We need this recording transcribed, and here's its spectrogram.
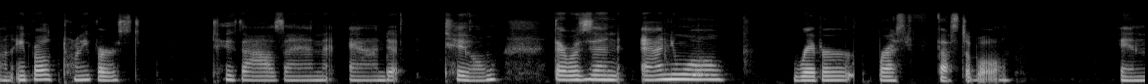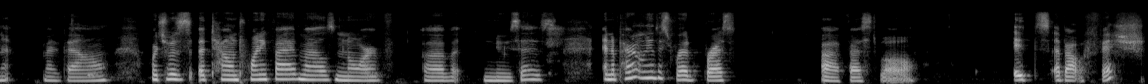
on April 21st, 2002, there was an annual Red Breast Festival in Melville, which was a town 25 miles north of Newses. And apparently, this Red Breast uh, Festival, it's about fish.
